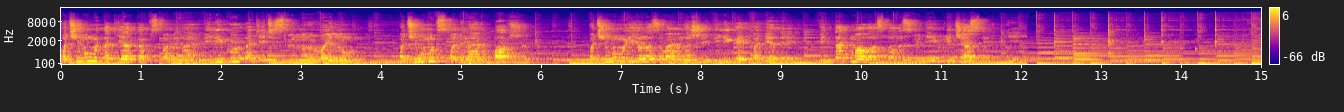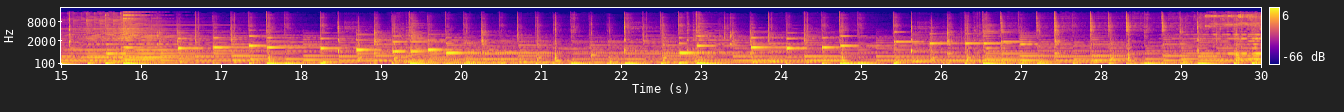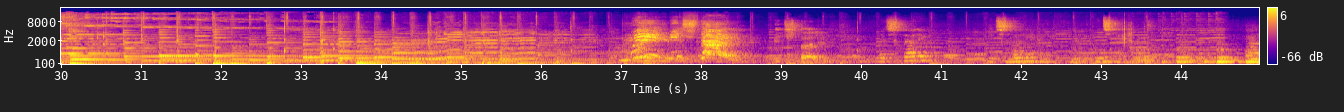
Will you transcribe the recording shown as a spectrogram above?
Почему мы так ярко вспоминаем Великую Отечественную войну? Почему мы вспоминаем павших? Почему мы ее называем нашей Великой Победой? Ведь так мало осталось людей, причастных Мечтали, мечтали, мечтали.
